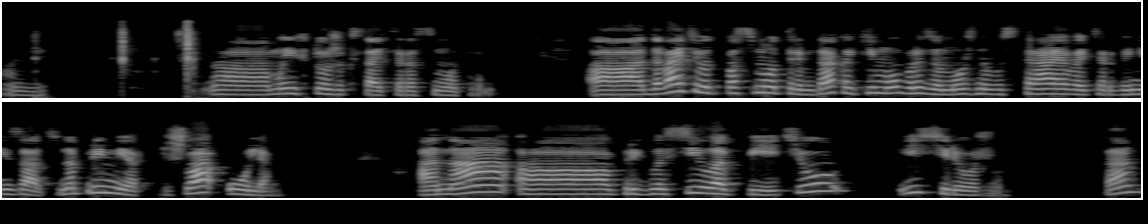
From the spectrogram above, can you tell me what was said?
А, нет. А, мы их тоже, кстати, рассмотрим. А, давайте вот посмотрим, да, каким образом можно выстраивать организацию. Например, пришла Оля. Она а, пригласила Петю и Сережу. Да?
